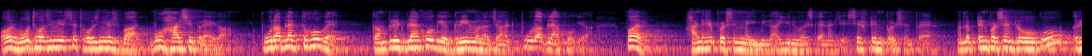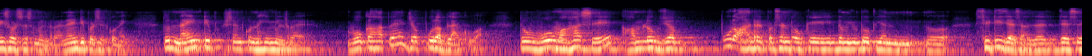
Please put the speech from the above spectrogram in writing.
और वो थाउज़ेंड ईयर्स से थाउज़ेंड ईयर्स बाद वो हार्डशिप रहेगा। पूरा ब्लैक तो हो गए कंप्लीट ब्लैक हो गया ग्रीन वाला चार्ट पूरा ब्लैक हो गया। पर हंड्रेड परसेंट नहीं मिला यूनिवर्स का एनर्जी सिर्फ़ टेन परसेंट पे है। मतलब टेन परसेंट लोगों को रिसोर्सेस मिल रहा है नाइन्टी परसेंट को नहीं। तो नाइन्टी परसेंट को नहीं मिल रहा है। वो कहाँ पे है? जब पूरा ब्लैक हुआ। तो वो वहाँ से हम लोग जब पूरा हंड्रेड परसेंट होके एकदम यूटोपियन सिटी जैसा जैसे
